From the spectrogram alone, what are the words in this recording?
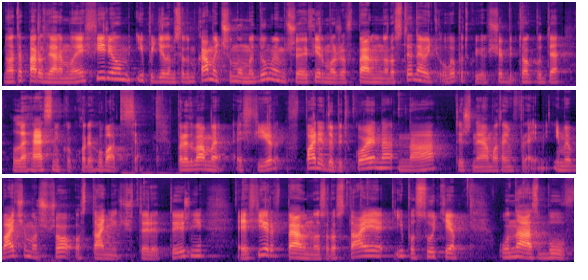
Ну а тепер розглянемо ефіріум і поділимося думками, чому ми думаємо, що ефір може впевнено рости навіть у випадку, якщо біток буде легесенько коригуватися. Перед вами ефір в парі до біткоїна на тижневому таймфреймі. І ми бачимо, що останніх 4 тижні ефір впевнено зростає, і по суті. У нас був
